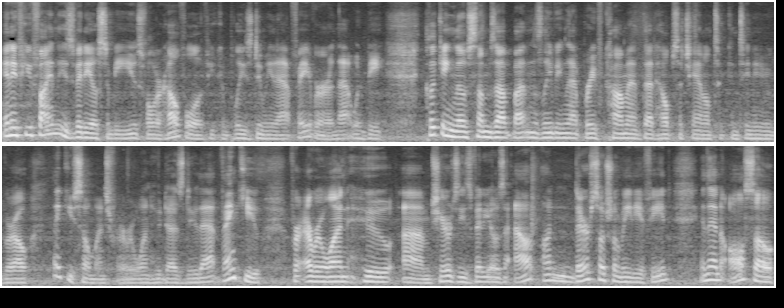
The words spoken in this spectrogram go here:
And if you find these videos to be useful or helpful, if you could please do me that favor, and that would be clicking those thumbs up buttons, leaving that brief comment that helps the channel to continue to grow. Thank you so much for everyone who who does do that. Thank you for everyone who um, shares these videos out on their social media feed. And then also,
